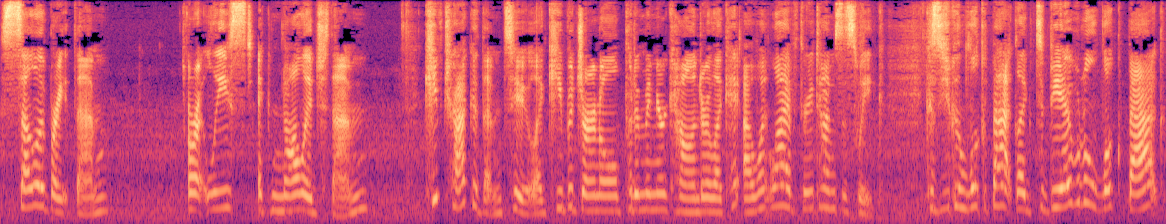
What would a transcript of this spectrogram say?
celebrate them, or at least acknowledge them. Keep track of them too. Like, keep a journal, put them in your calendar. Like, hey, I went live three times this week because you can look back, like to be able to look back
